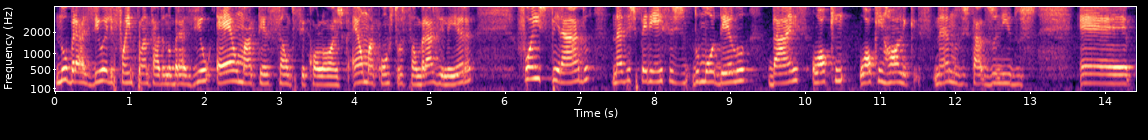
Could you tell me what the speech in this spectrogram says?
no Brasil, ele foi implantado no Brasil, é uma atenção psicológica, é uma construção brasileira. Foi inspirado nas experiências do modelo das walking, walking holics, né, nos Estados Unidos, é,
